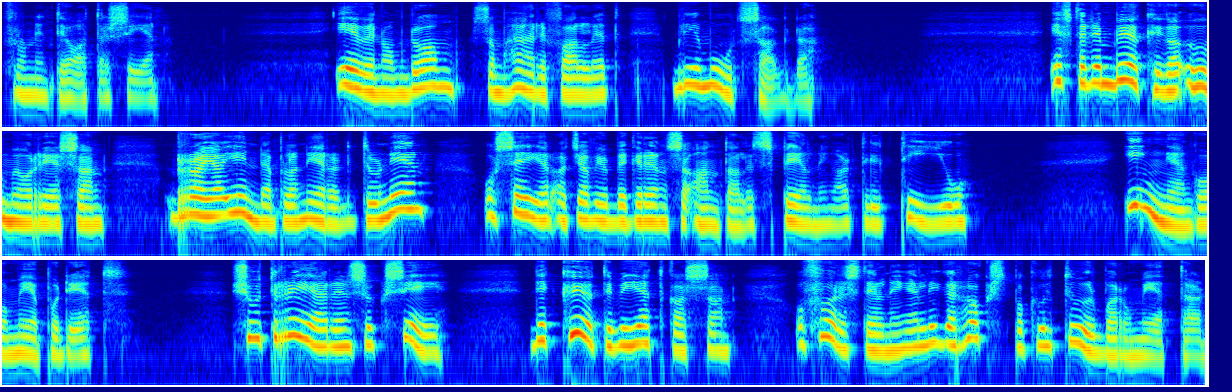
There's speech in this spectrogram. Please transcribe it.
från en teaterscen. Även om de, som här är fallet, blir motsagda. Efter den bökiga Umeåresan drar jag in den planerade turnén och säger att jag vill begränsa antalet spelningar till tio. Ingen går med på det. 23 är en succé det är kö till biljettkassan och föreställningen ligger högst på Kulturbarometern.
